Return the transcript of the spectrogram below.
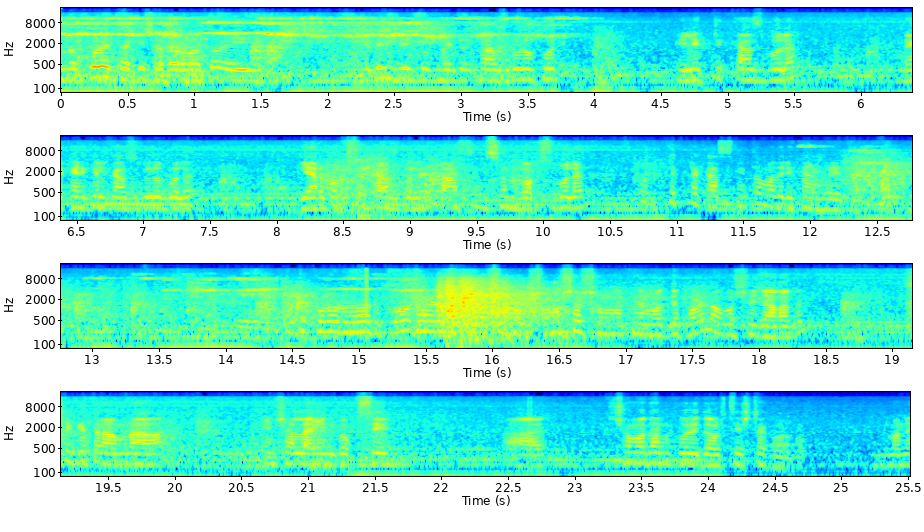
আমরা করে থাকি সাধারণত এই হেভি ইকুইপমেন্টের কাজগুলো করি ইলেকট্রিক কাজ বলেন মেকানিক্যাল কাজগুলো বলেন গিয়ার বক্সের কাজ বলেন ট্রান্সমিশন বক্স বলেন, প্রত্যেকটা কাজ কিন্তু আমাদের এখানে হয়ে থাকে। যদি কোনো ধরনের কোনো ধরনের সমস্যার সম্মুখীনের মধ্যে পড়েন, অবশ্যই জানাবেন। সেক্ষেত্রে আমরা ইনশাল্লাহ ইনবক্সে সমাধান করে দেওয়ার চেষ্টা করব। মানে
